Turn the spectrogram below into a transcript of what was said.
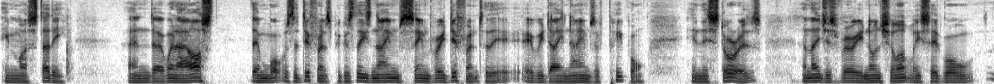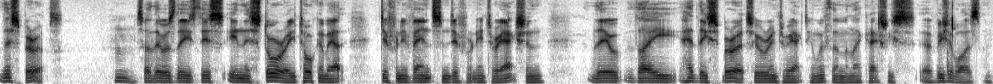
in my study, and uh, when I asked them what was the difference, because these names seemed very different to the everyday names of people in their stories, and they just very nonchalantly said, "Well, they're spirits." Hmm. So there was these this in this story talking about different events and different interaction. There, they had these spirits who were interacting with them, and they could actually uh, visualize them.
